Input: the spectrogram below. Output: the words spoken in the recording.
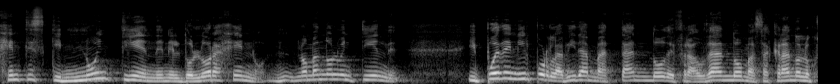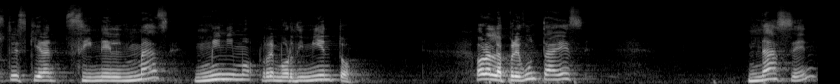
gentes que no entienden el dolor ajeno, nomás no lo entienden. Y pueden ir por la vida matando, defraudando, masacrando, lo que ustedes quieran, sin el más mínimo remordimiento. Ahora la pregunta es, ¿nacen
